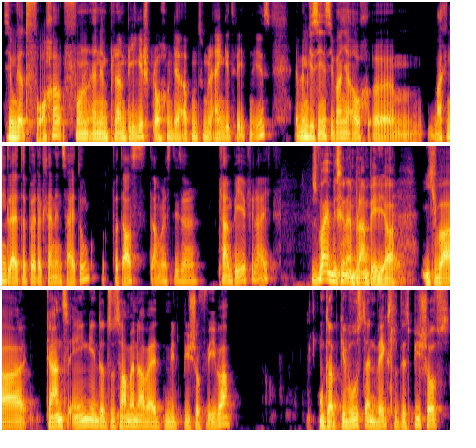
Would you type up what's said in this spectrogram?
Sie haben gerade vorher von einem Plan B gesprochen, der ab und zu mal eingetreten ist. Wir haben gesehen, Sie waren ja auch ähm, Marketingleiter bei der kleinen Zeitung. War das damals dieser Plan B vielleicht? Es war ein bisschen ein Plan B, ja. Ich war ganz eng in der Zusammenarbeit mit Bischof Weber und habe gewusst, ein Wechsel des Bischofs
